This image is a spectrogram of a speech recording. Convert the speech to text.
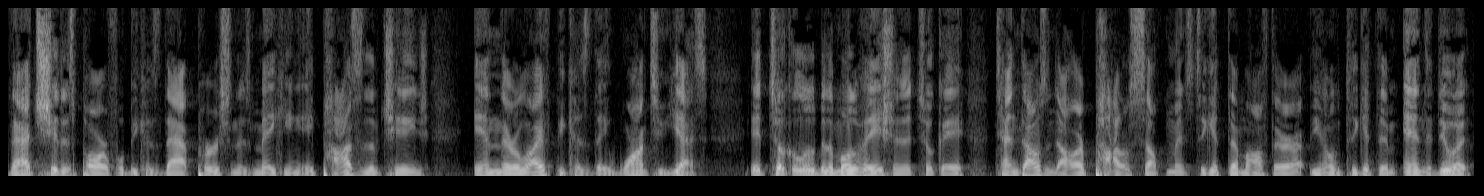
that shit is powerful because that person is making a positive change in their life because they want to. Yes, it took a little bit of motivation. It took a ten thousand dollar pot of supplements to get them off there, you know, to get them in to do it.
